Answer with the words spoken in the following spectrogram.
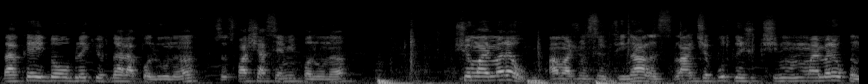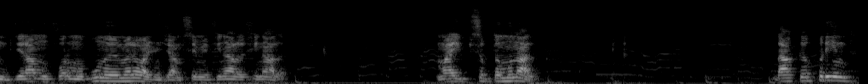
Dacă iei două blechiuri de alea pe lună, să-ți faci 6000 pe lună, și eu mai mereu am ajuns în finală, la început când juc și mai mereu când eram în formă bună, eu mereu ajungeam semifinală, finală. Mai săptămânal. Dacă prind,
